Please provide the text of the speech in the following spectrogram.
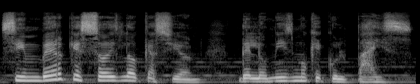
sin ver que sois la ocasión de lo mismo que culpáis.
